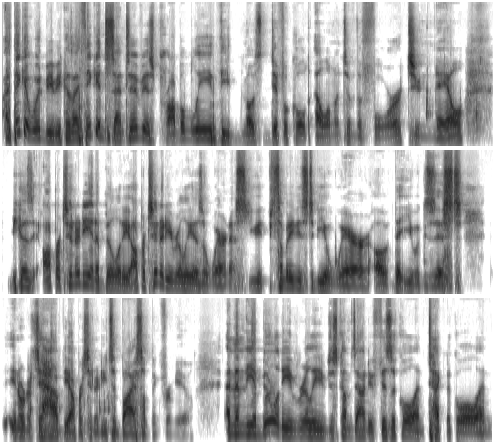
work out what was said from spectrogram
I think it would be because I think incentive is probably the most difficult element of the four to nail because opportunity and ability, opportunity really is awareness. You, somebody needs to be aware of that you exist in order to have the opportunity to buy something from you. And then the ability really just comes down to physical and technical and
